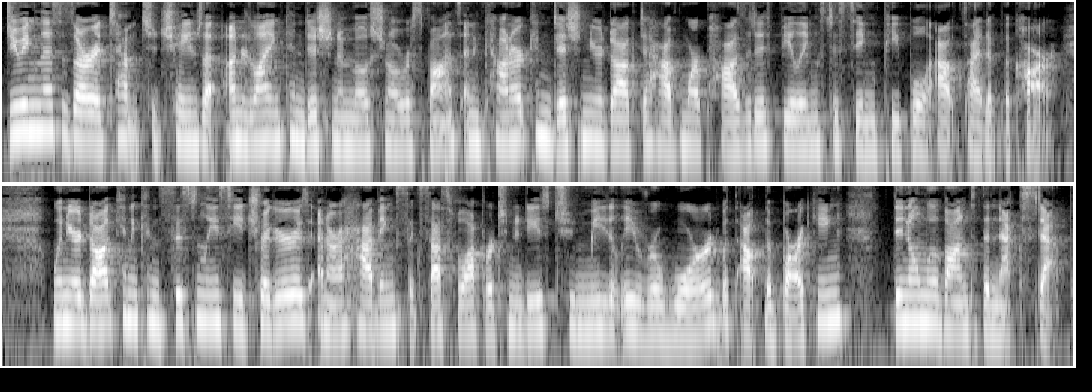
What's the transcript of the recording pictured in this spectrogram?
Doing this is our attempt to change that underlying condition emotional response and counter condition your dog to have more positive feelings to seeing people outside of the car. When your dog can consistently see triggers and are having successful opportunities to immediately reward without the barking, then you'll move on to the next step.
